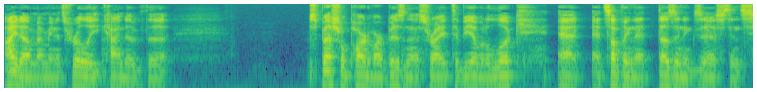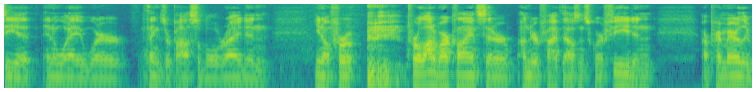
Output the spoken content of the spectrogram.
item. I mean, it's really kind of the special part of our business, right? To be able to look at at something that doesn't exist and see it in a way where things are possible, right? And you know, for for a lot of our clients that are under five thousand square feet and are primarily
